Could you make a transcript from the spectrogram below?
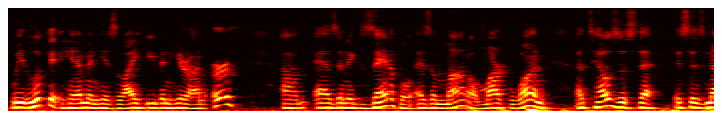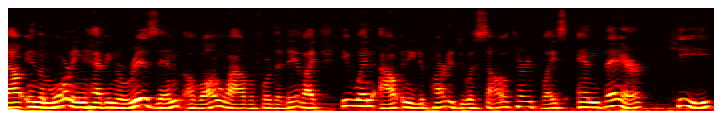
we look at him and his life even here on earth um, as an example, as a model. Mark 1 uh, tells us that it says, Now in the morning, having risen a long while before the daylight, he went out and he departed to a solitary place, and there he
